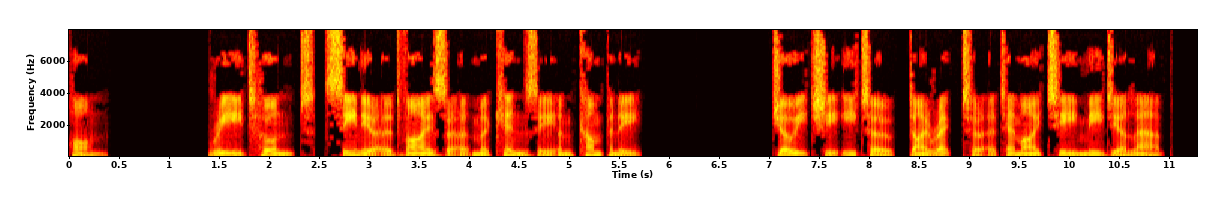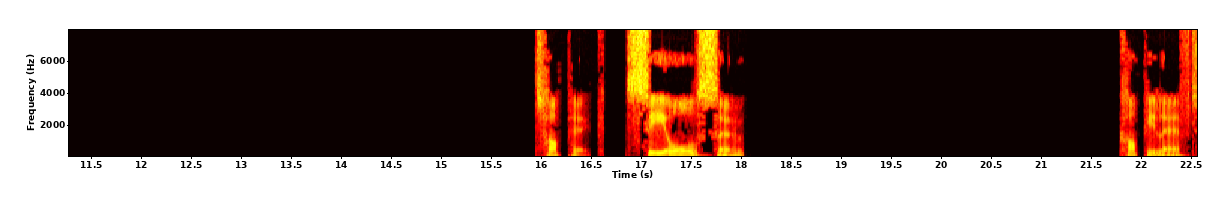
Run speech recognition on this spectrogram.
Hon. Reed Hundt, Senior Advisor at McKinsey & Company Joichi Ito, director at MIT Media Lab. Topic. See also. Copyleft.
